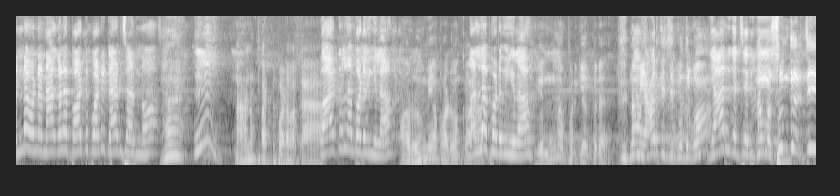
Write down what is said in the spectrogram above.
என்ன ஒண்ணு நாங்களே பாட்டு பாடி டான்ஸ் ஆடணும்? நானும் பாட்டு பாடவாக்கா. பாட்டெல்லாம் பாடுவீங்களா? அருமையா பாடுவேன்க்கா. நல்லா பாடுவீங்களா? என்ன அப்படி கேக்குற? நம்ம யார் கச்சேரிக்கு வந்திருக்கோம்? யாரு கச்சேரிக்கு? நம்ம சுந்தர்ஜி.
